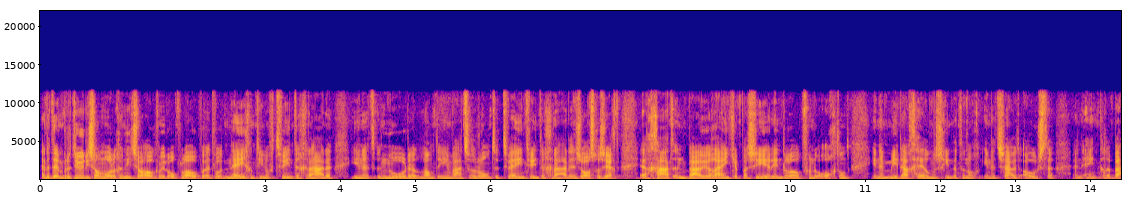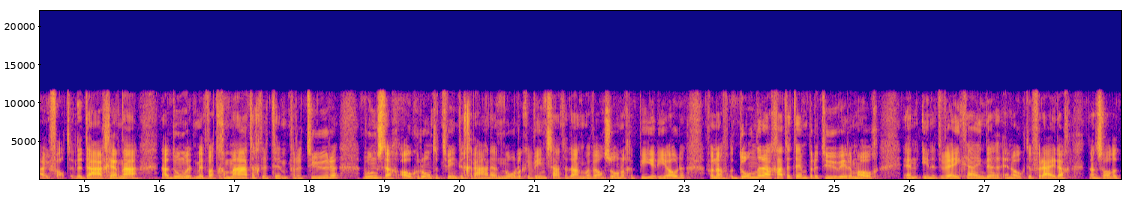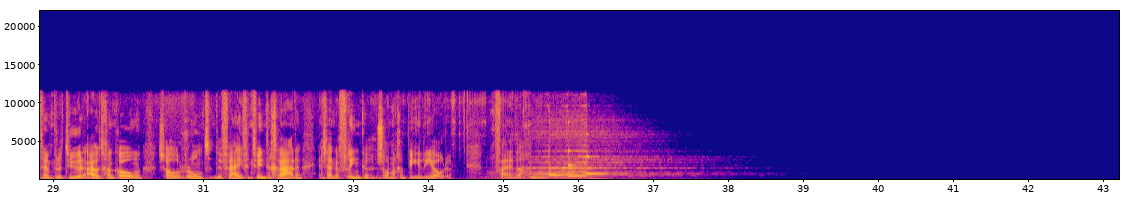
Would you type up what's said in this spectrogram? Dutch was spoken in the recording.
En de temperatuur die zal morgen niet zo hoog meer oplopen. Het wordt 19 of 20 graden in het noorden, landinwaarts rond de 22 graden. En zoals gezegd, er gaat een buienlijntje passeren in de loop van de ochtend. In de middag heel misschien dat er nog in het zuidoosten een enkele bui valt. En de dagen erna nou, doen we het met wat gematigde temperaturen. Woensdag ook rond de 20 graden. Noordelijke wind staat er dan, maar wel zonnige periode. Vanaf donderdag gaat de temperatuur weer omhoog. En in het weekeinde en ook de vrijdag, dan zal de temperatuur uit gaan komen, zo rond de 25 graden. Er zijn er flinke zonnige perioden. Nog een fijne dag.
